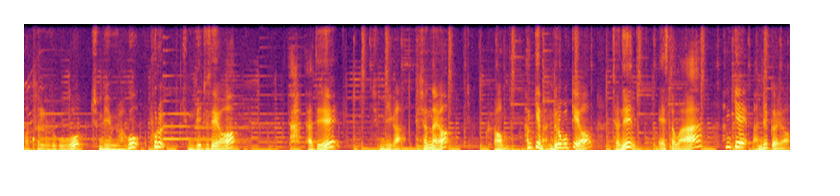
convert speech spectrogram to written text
버튼을 누르고 준비물하고 풀을 준비해 주세요. 자, 다들 준비가 되셨나요? 그럼 함께 만들어 볼게요. 저는 에스터와 함께 만들 거예요.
